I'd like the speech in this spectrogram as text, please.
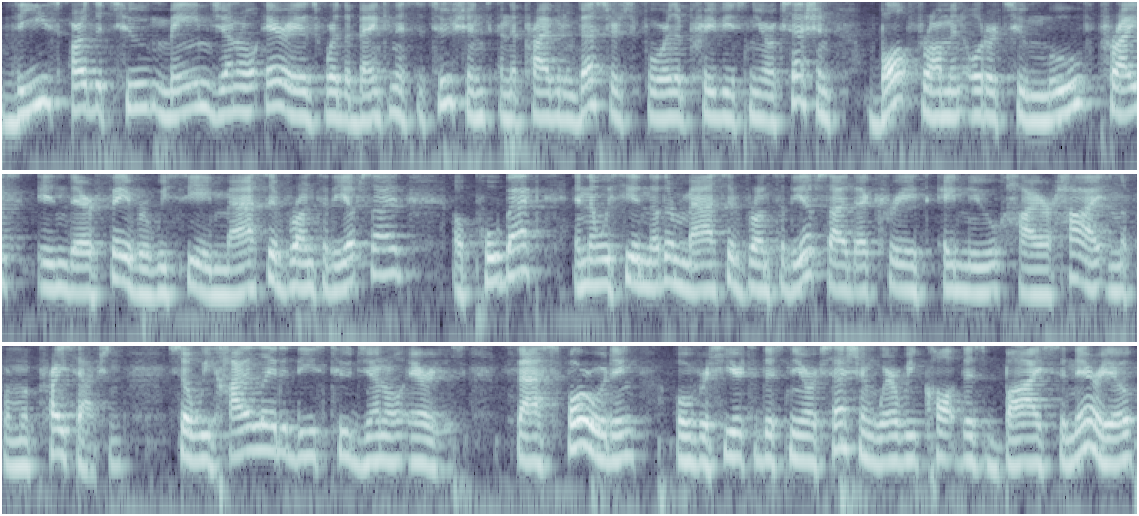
these are the two main general areas where the banking institutions and the private investors for the previous New York session bought from in order to move price in their favor. We see a massive run to the upside, a pullback, and then we see another massive run to the upside that creates a new higher high in the form of price action. So we highlighted these two general areas. Fast forwarding over here to this New York session where we caught this buy scenario,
